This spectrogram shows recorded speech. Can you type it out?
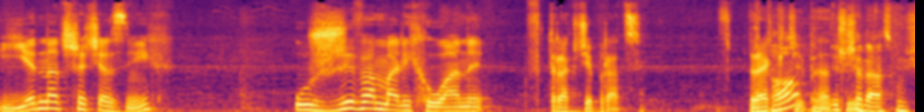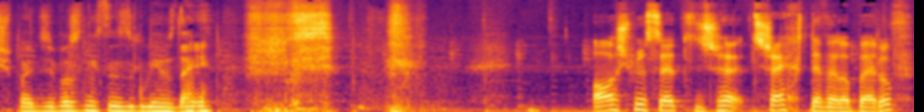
jedna trzecia z nich używa marihuany w trakcie pracy. Trakcie To? pracy. Jeszcze raz musisz powiedzieć, bo niestety zgubiłem zdanie. 803 deweloperów,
